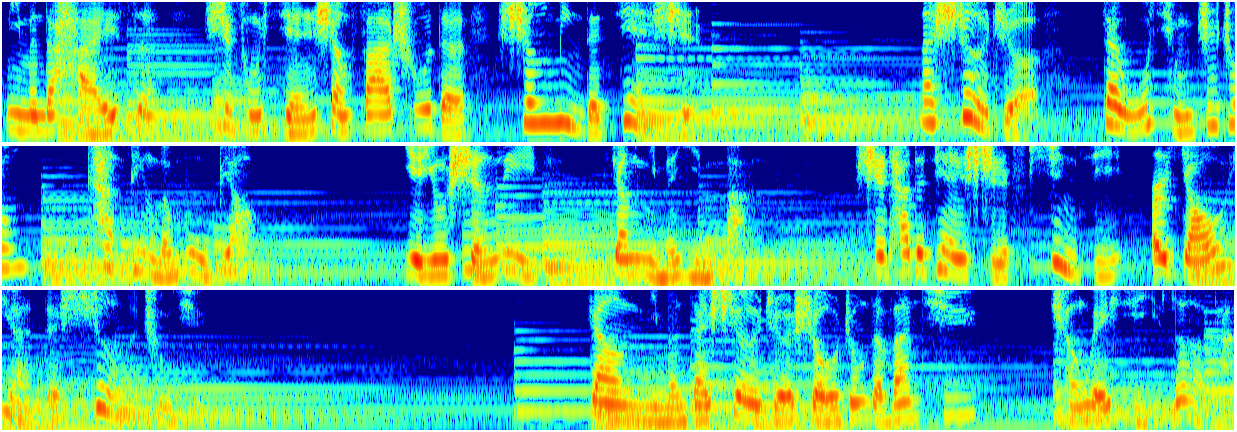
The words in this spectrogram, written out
你们的孩子是从弦上发出的生命的箭矢。那射者在无穷之中看定了目标。也用神力将你们引满，使他的箭矢迅疾而遥远地射了出去。让你们在射者手中的弯曲成为喜乐吧，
